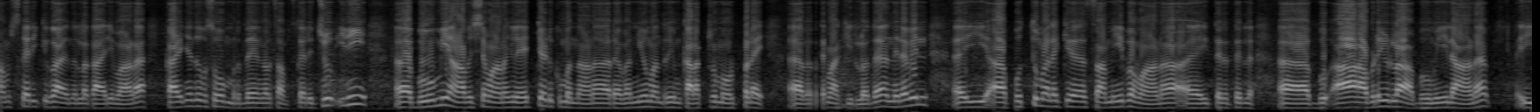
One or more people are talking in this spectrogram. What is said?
സംസ്കരിക്കുക എന്നുള്ള കാര്യമാണ് കഴിഞ്ഞ ദിവസവും മൃതദേഹങ്ങൾ സംസ്കരിച്ചു. ഇനി ഭൂമി ആവശ്യമാണെങ്കിൽ ഏറ്റെടുക്കുമെന്നാണ് റവന്യൂ മന്ത്രിയും കളക്ടറും ഉൾപ്പെടെ വ്യക്തമാക്കിയിട്ടുള്ളത്. നിലവിൽ ഈ പുത്തുമലയ്ക്ക് സമീപമാണ് ഇത്തരത്തിൽ അവിടെയുള്ള ഭൂമിയിലാണ് ഈ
